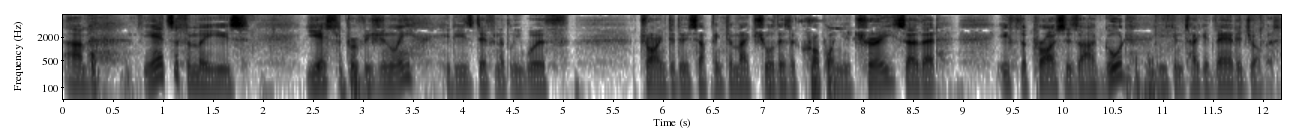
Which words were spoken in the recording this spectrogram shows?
Um, the answer for me is yes, provisionally. It is definitely worth trying to do something to make sure there's a crop on your tree so that if the prices are good, you can take advantage of it.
